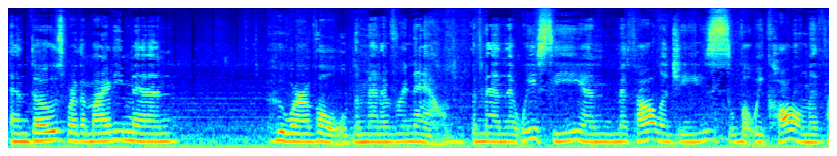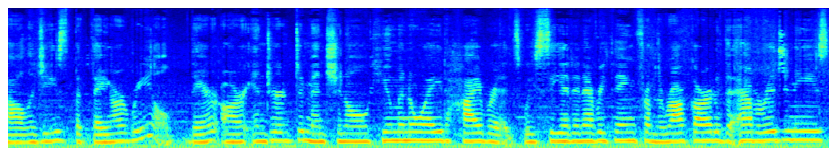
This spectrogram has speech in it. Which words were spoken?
And those were the mighty men who were of old, the men of renown, the men that we see in mythologies, what we call mythologies, but they are real. There are interdimensional humanoid hybrids. We see it in everything from the rock art of the Aborigines,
